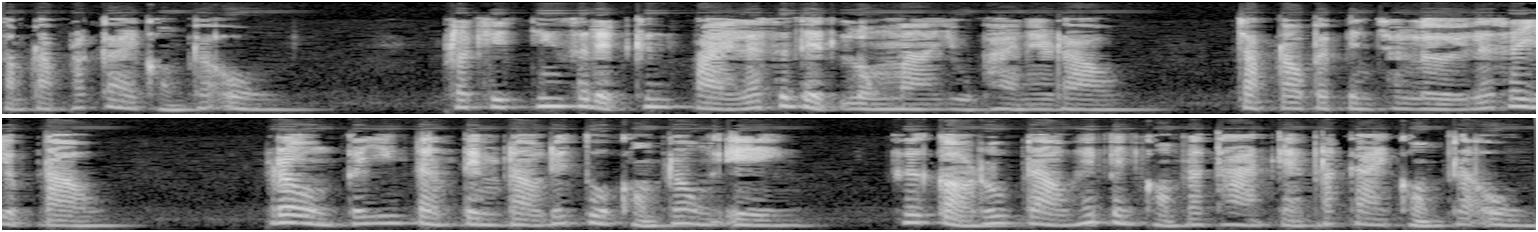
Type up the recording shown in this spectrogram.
สำหรับพระกายของพระองค์ พระคิดยิ่งเสด็จขึ้นไปและเสด็จลงมาอยู่ภายในเรา จับเราไปเป็นเฉลยและสยบเรา พระองค์ก็ยิ่งเติมเต็มเราด้วยตัวของพระองค์เอง เพื่อก่อรูปเราให้เป็นของประทานแก่พระกายของพระองค์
